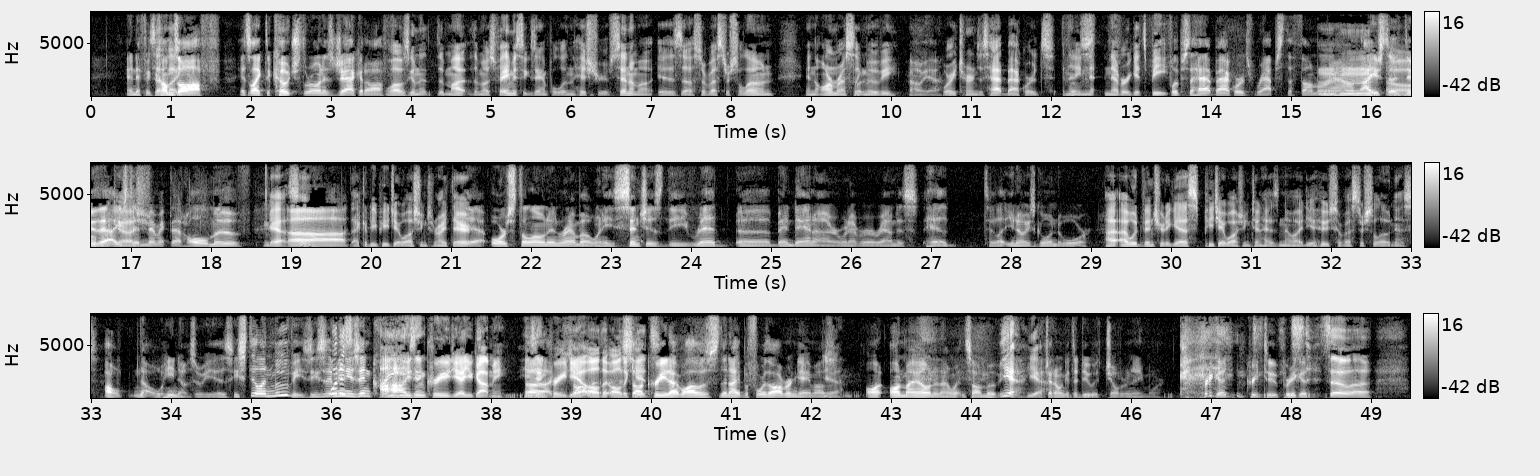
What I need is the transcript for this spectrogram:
And if Is it comes like- off, it's like the coach throwing his jacket off. Well, I was gonna the my, the most famous example in the history of cinema is uh, Sylvester Stallone in the arm wrestling movie, oh yeah, where he turns his hat backwards and then he ne- never gets beat. flips the hat backwards, wraps the thumb Mhm. around. I used to Oh, do that. I used gosh. to mimic that whole move. Yeah, so Uh, that could be PJ Washington right there. Yeah, or Stallone in Rambo when he cinches the red uh, bandana or whatever around his head to let you know he's going to war. I, I would venture to guess PJ Washington has no idea who Sylvester Stallone is. Oh no, he knows who he is. He's still in movies. He's I What mean, is- he's in Creed. Oh, he's in Creed. Yeah, you got me. He's Uh, in Creed. Yeah, all the all I the saw kids. Creed. I, while I was the night before the Auburn game. I was Yeah. on, on my own and I went and saw a movie. Yeah, yeah. Which I don't get to do with children anymore. pretty good. Creed two, pretty good. So, uh,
